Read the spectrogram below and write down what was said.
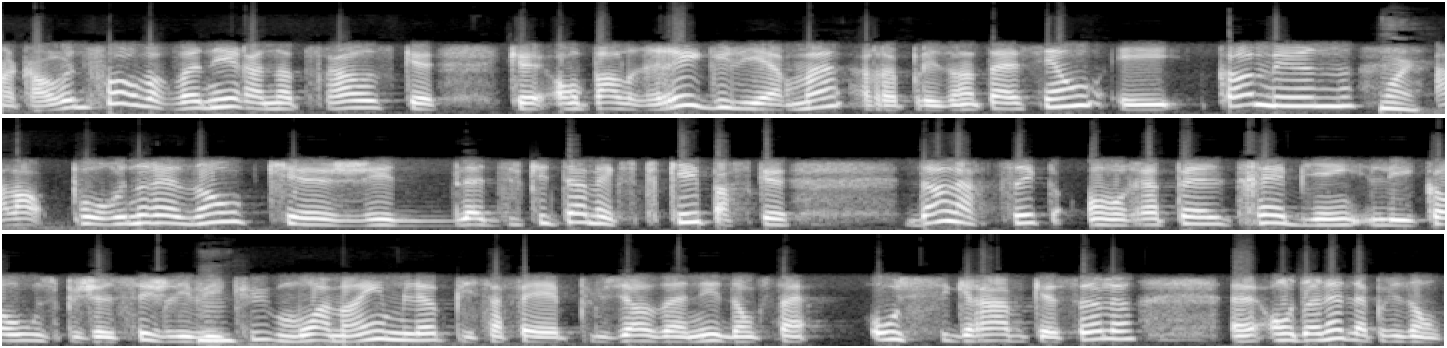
encore une fois, on va revenir à notre phrase que qu'on parle régulièrement représentation et commune. Alors, pour une raison que j'ai de la difficulté à m'expliquer, parce que dans l'article, on rappelle très bien les causes, puis je sais, je l'ai mm. vécu moi-même, là, puis ça fait plusieurs années, donc c'est aussi grave que ça, là, euh, on donnait de la prison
